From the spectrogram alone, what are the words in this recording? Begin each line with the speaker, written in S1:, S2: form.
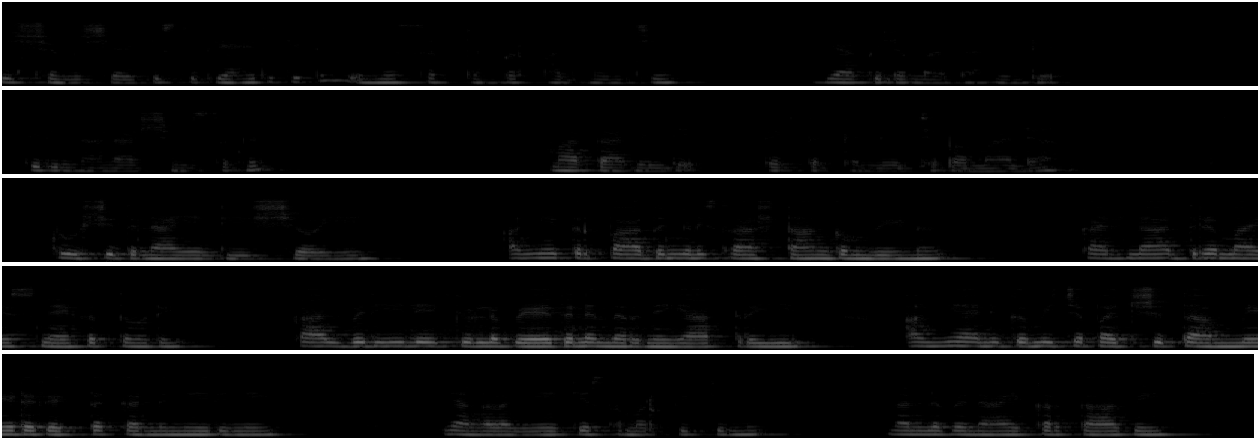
S1: ഈശ്വമിശയ്ക്ക് സ്തുതിയായിരിക്കട്ടെ. ഇന്ന് സെപ്റ്റംബർ പതിനഞ്ച്. വ്യാകുല മാതാവിന്റെ തിരുനാൾ ആശംസകൾ മാതാവിന്റെ രക്തക്കണ്ണീർ ജപമാല. ക്രൂശിതനായ എന്റെ ഈശോയെ അങ്ങേ തൃപാദങ്ങളിൽ സാഷ്ടാംഗം വീണ് കരുണാദ്രമായ സ്നേഹത്തോടെ കാൽവരിയിലേക്കുള്ള വേദന നിറഞ്ഞ യാത്രയിൽ അങ്ങേ അനുഗമിച്ച പരിശുദ്ധ അമ്മയുടെ രക്തക്കണ്ണുനീരിനെ ഞങ്ങൾ അങ്ങേക്ക് സമർപ്പിക്കുന്നു. നല്ലവനായ കർത്താവെ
